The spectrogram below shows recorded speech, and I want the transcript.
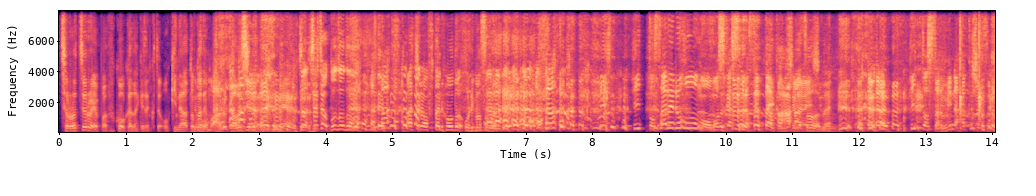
ちょろちょろやっぱ福岡だけじゃなくて沖縄とかでもあるかもしれないですね。ちょちょちょどうぞどうぞ。であちら二人ほどおりますので。ヒットされる方ももしかしたら接待かもしれないし そうだね。ヒットしたらみんな拍手する。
